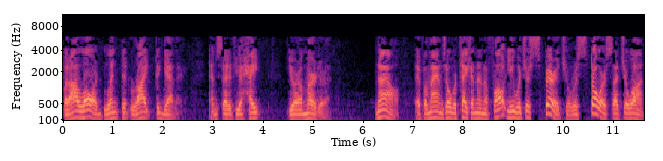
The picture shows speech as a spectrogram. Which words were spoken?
But our Lord linked it right together and said, if you hate, you're a murderer. Now, if a man's overtaken in a fault, ye which are spiritual, restore such a one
